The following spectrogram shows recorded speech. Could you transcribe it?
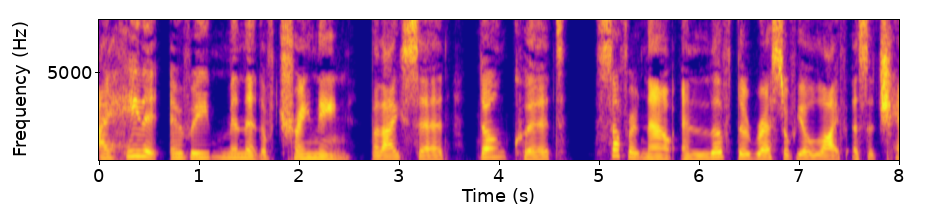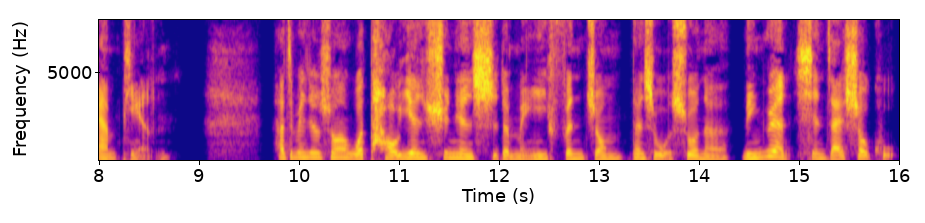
I hated every minute of training, but I said, don't quit, suffer now, and live the rest of your life as a champion. 他这边就是说我讨厌训练时的每一分钟，但是我说呢，宁愿现在受苦，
